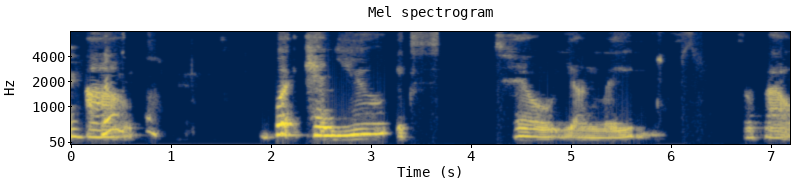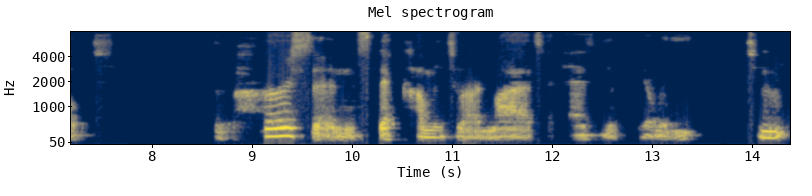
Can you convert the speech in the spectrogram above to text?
bit, mm-hmm. um, but can you ex- tell young ladies about the persons that come into our lives that has the ability to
